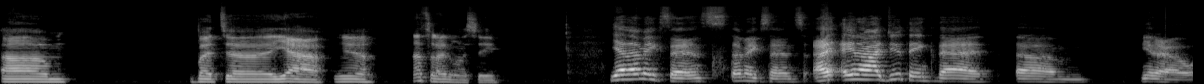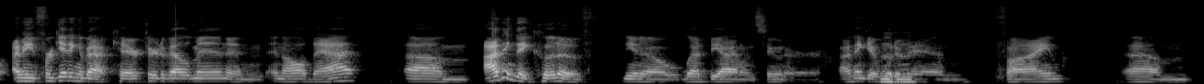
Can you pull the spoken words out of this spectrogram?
Um, but uh, yeah, yeah, that's what I'd want to see. Yeah, that makes sense. That makes sense. I you know, I do think that um, you know, I mean, forgetting about character development and and all that, um, I think they could have, you know, left the island sooner. I think it would have Mhm. been fine. Um,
